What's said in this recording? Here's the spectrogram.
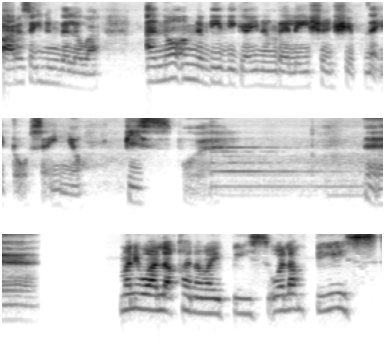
Para sa inyong dalawa, ano ang nabibigay ng relationship na ito sa inyo? Peace po eh. Maniwala ka na may peace. Walang peace.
